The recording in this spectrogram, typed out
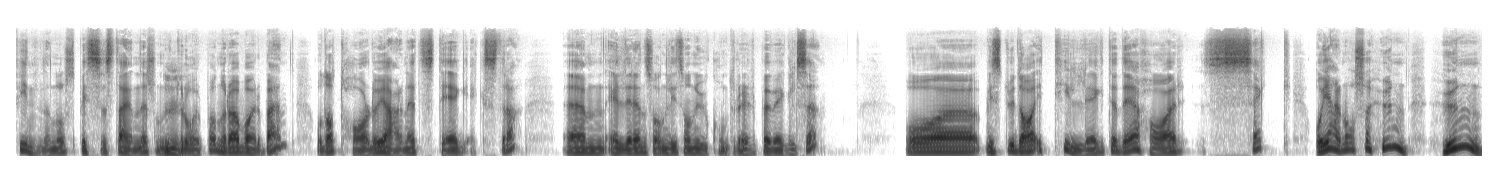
finne noen spisse steiner som du mm. trår på når du har barbeint, og da tar du gjerne et steg ekstra, um, eller en sånn litt sånn ukontrollert bevegelse. Og hvis du da i tillegg til det har sekk, og gjerne også hund Hund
